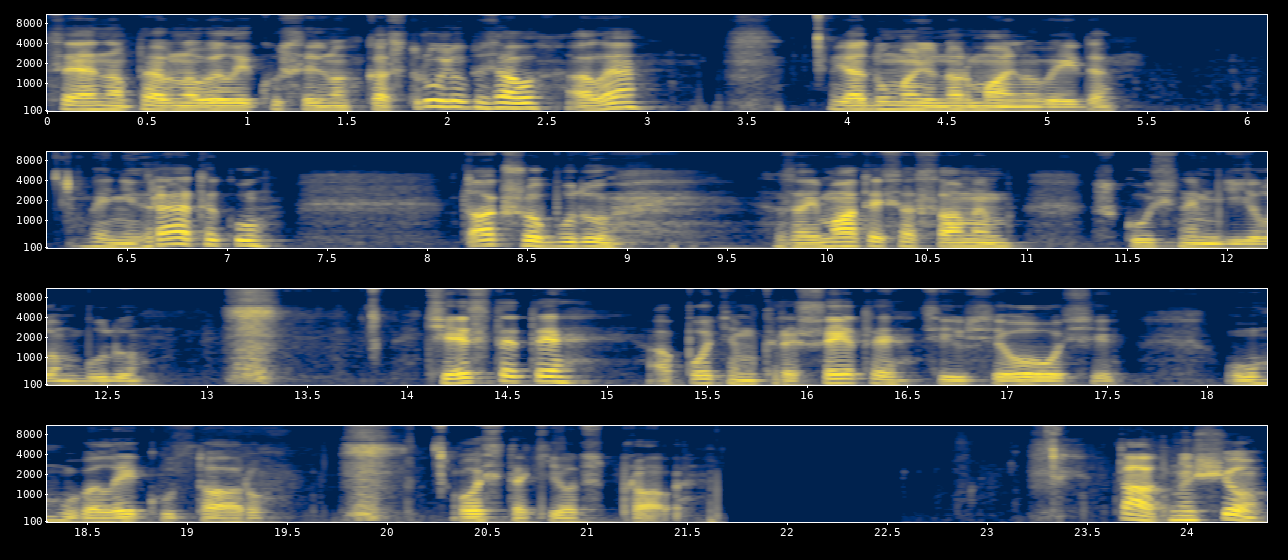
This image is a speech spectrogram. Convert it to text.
Це я, напевно, велику сильно каструлю взяв, але я думаю, нормально вийде винігретику. Так що буду займатися самим скучним ділом. Буду чистити, а потім кришити ці всі овочі у велику тару. Ось такі от справи. Так, ну що,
